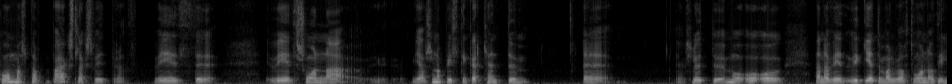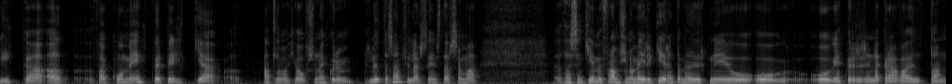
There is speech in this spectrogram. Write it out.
kom alltaf bakslagsviðbröð við, við svona já, svona byltingarkendum uh, hlutum og, þannig að við, við getum alveg átt vona á því líka að það komi einhver bylgja allavega hjá svona einhverjum hluta samfélagsins þar sem að það sem kemur fram svona meiri gerendameðvirkni og, og einhverjir reyna að grafa undan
